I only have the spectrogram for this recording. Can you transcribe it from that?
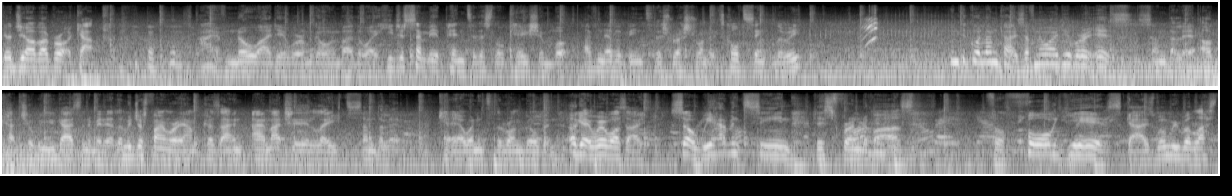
Good job, I brought a cap. I have no idea where I'm going, by the way. He just sent me a pin to this location, but I've never been to this restaurant. It's called St. Louis. Into Gualam, guys. I've no idea where it is. Sandalite. I'll catch up with you guys in a minute. Let me just find where I am because I'm, I'm actually late. Sandalite. Okay, I went into the wrong building. Okay, where was I? So, we haven't seen this friend of ours for four years, guys, when we were last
